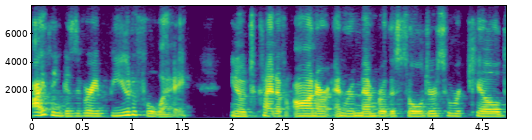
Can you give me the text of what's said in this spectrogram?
I think is a very beautiful way, you know, to kind of honor and remember the soldiers who were killed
